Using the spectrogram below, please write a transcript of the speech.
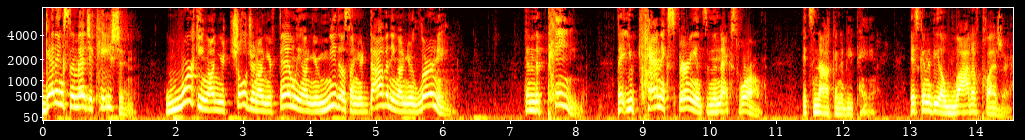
getting some education, working on your children, on your family, on your midos, on your davening, on your learning, then the pain that you can experience in the next world, it's not going to be pain. It's going to be a lot of pleasure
